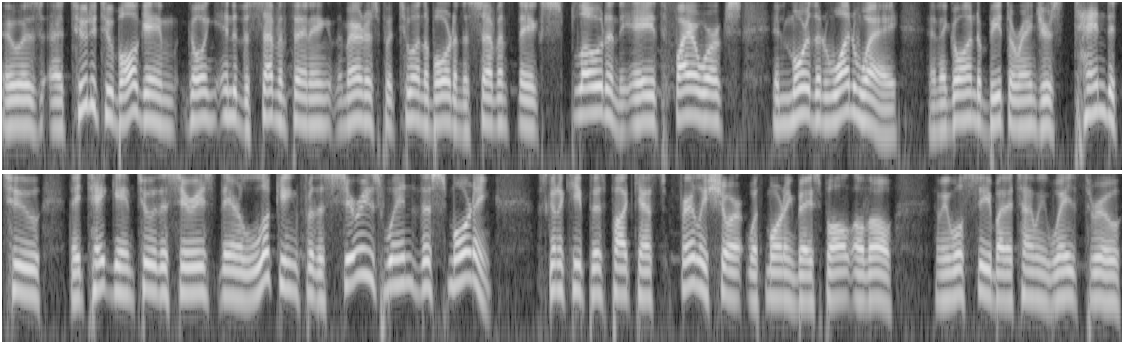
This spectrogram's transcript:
It was a two to two ball game going into the seventh inning. The Mariners put two on the board in the seventh. They explode in the eighth. Fireworks in more than one way, and they go on to beat the Rangers ten to two. They take game two of the series. They are looking for the series win this morning. I was going to keep this podcast fairly short with morning baseball, although I mean we'll see by the time we wade through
